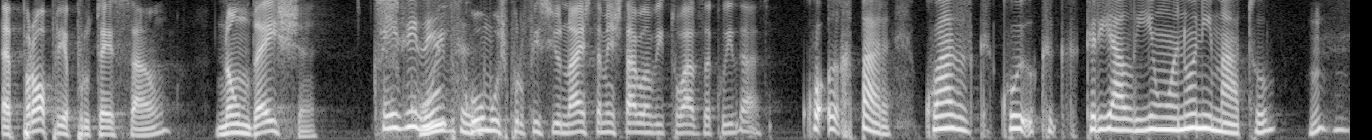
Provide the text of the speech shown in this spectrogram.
a própria proteção não deixa que é se evidente. cuide como os profissionais também estavam habituados a cuidar. Repara, quase que, que, que cria ali um anonimato uhum.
